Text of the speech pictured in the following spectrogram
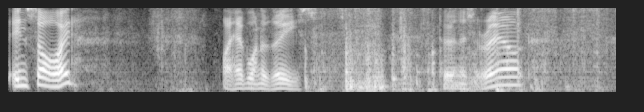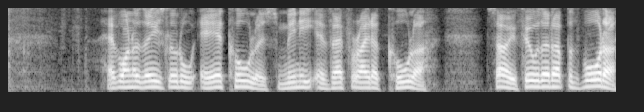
inside, I have one of these. Turn this around have one of these little air coolers, mini evaporator cooler. So fill that up with water.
